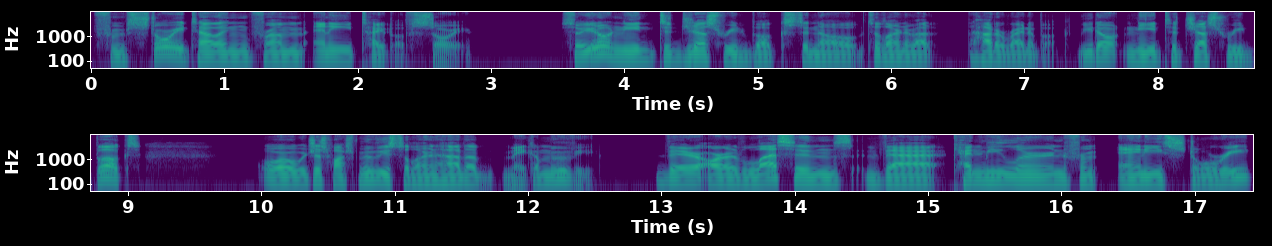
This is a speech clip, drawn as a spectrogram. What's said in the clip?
from storytelling from any type of story. So you don't need to just read books to know to learn about how to write a book. You don't need to just read books or just watch movies to learn how to make a movie there are lessons that can be learned from any story.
